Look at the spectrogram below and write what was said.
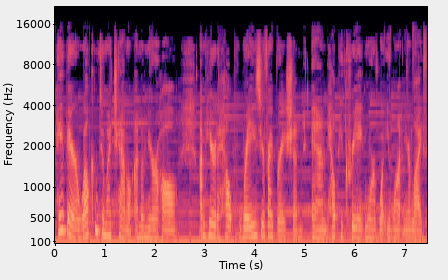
Hey there, welcome to my channel. I'm Amirah Hall. I'm here to help raise your vibration and help you create more of what you want in your life.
